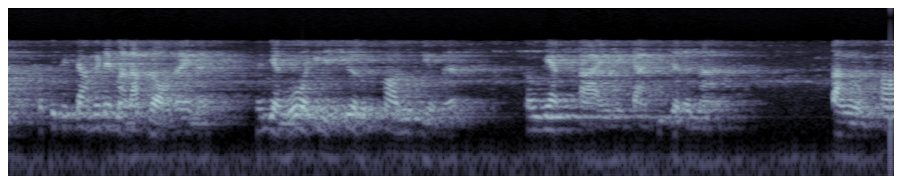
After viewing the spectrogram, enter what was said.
นะพระพุทธเจ้าไม่ได้มารับรองให้นะนั้นอย่างโง่ที่จะเชื่อหลวงพ่อลูกเดียวนะต้องแยกคายในการพิจารณาฟังหลวงพ่อ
